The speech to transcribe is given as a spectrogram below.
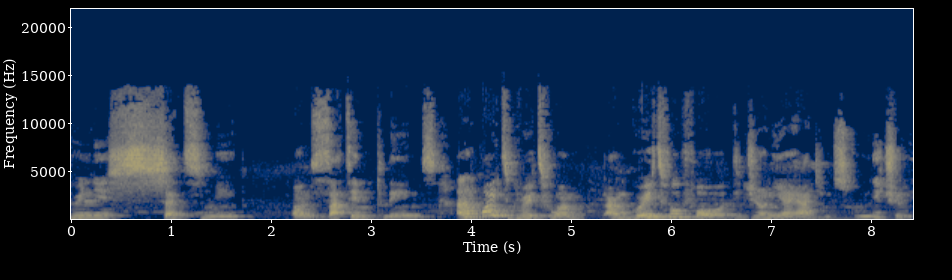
really set me on certain planes. And I'm quite grateful. I'm, I'm grateful for the journey I had in school. Literally,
